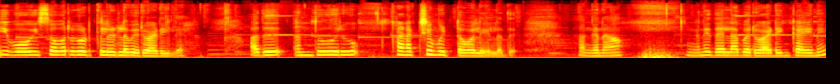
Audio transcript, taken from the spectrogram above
ഈ വോയിസ് ഓവർ കൊടുക്കലുള്ള പരിപാടിയില്ലേ? അത് എന്തോ ഒരു കണക്ഷൻ വിട്ട പോലെയുള്ളത്. അങ്ങനെ അങ്ങനെ ഇതെല്ലാ പരിപാടിയും കഴിഞ്ഞ്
